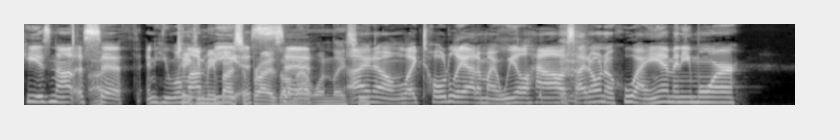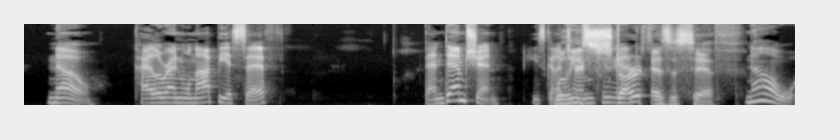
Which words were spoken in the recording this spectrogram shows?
He is not a Sith, and he will not be a man. He's taking me by a surprise on that one, Lacey. I know, like totally out of my wheelhouse. I don't know who I am anymore. No, Kylo Ren will not be a Sith. Ben Demption. He's going Will to he turn to the start as a Sith? No,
